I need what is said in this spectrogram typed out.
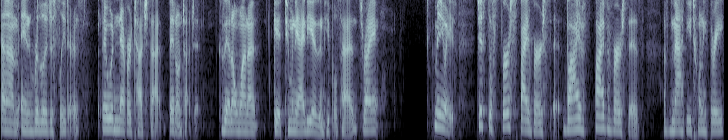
um, and religious leaders. They would never touch that. They don't touch it because they don't want to get too many ideas in people's heads, right? anyways, just the first five verses, five, five verses of Matthew 23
